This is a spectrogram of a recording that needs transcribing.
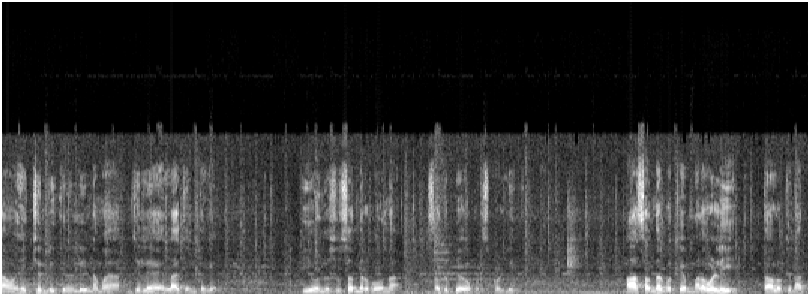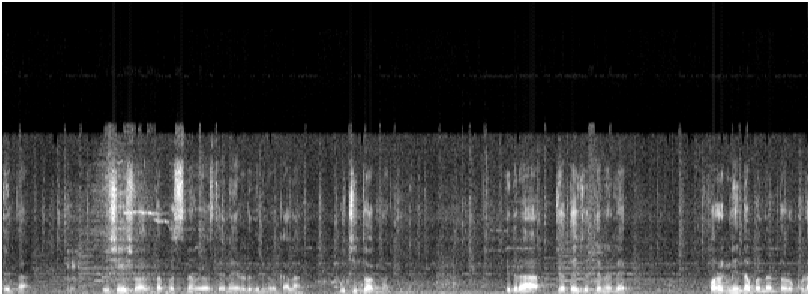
ನಾವು ಹೆಚ್ಚಿನ ರೀತಿಯಲ್ಲಿ ನಮ್ಮ ಜಿಲ್ಲೆಯ ಎಲ್ಲ ಜನತೆಗೆ ಈ ಒಂದು ಸುಸಂದರ್ಭವನ್ನು ಸದುಪಯೋಗಪಡಿಸ್ಕೊಳ್ಳಿ. ಆ ಸಂದರ್ಭಕ್ಕೆ ಮಳವಳ್ಳಿ ತಾಲೂಕಿನಾದ್ಯಂತ ವಿಶೇಷವಾದಂಥ ಬಸ್ಸಿನ ವ್ಯವಸ್ಥೆಯನ್ನು ಎರಡು ದಿನಗಳ ಕಾಲ ಉಚಿತವಾಗಿ ಮಾಡ್ತೀವಿ ಇದರ ಜೊತೆ ಜೊತೆಯಲ್ಲೇ ಹೊರಗಿನಿಂದ ಬಂದಂಥವರು ಕೂಡ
